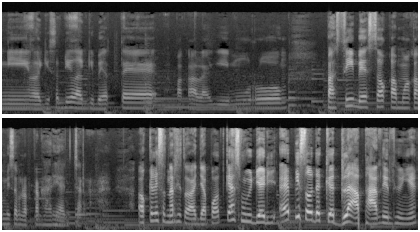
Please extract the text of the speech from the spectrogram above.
ini lagi sedih lagi bete apakah lagi murung? Pasti besok kamu akan bisa mendapatkan hari yang cerah. Oke listener itu aja podcast Mudia di episode ke-8 tentunya.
